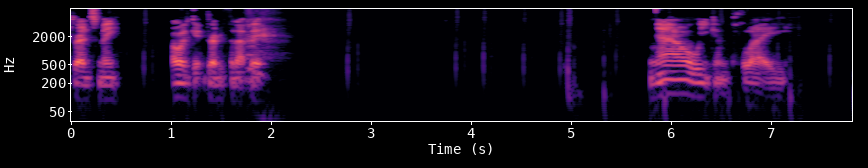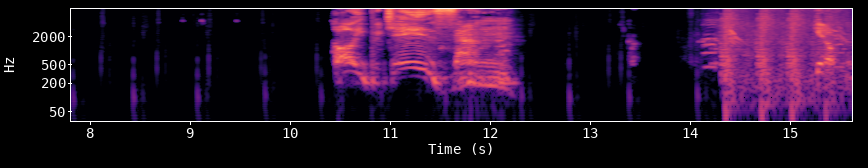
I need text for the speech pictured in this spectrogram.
Dreads me. I always get dreaded for that bit. Now we can play. Hi, bitches! Um, get off me.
